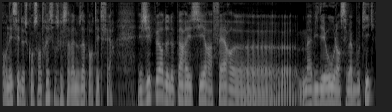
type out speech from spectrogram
on essaie de se concentrer sur ce que ça va nous apporter de faire. J'ai peur de ne pas réussir à faire euh, ma vidéo ou lancer ma boutique,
